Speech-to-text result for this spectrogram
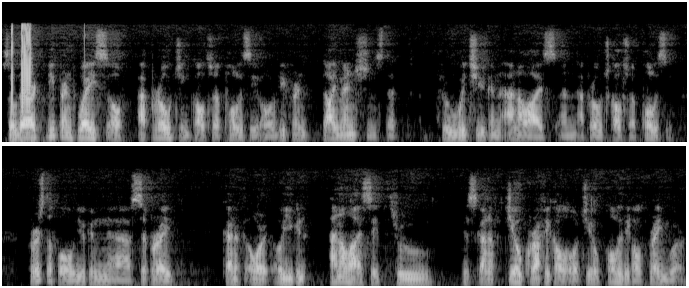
So there are different ways of approaching cultural policy or different dimensions that through which you can analyze and approach cultural policy. First of all, you can uh, separate kind of, or, or you can analyze it through this kind of geographical or geopolitical framework.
